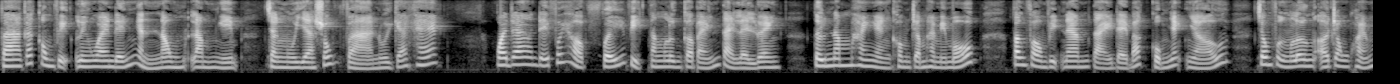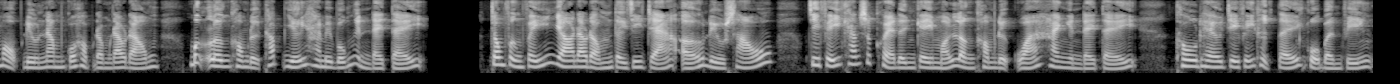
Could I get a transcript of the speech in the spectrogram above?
và các công việc liên quan đến ngành nông, lâm nghiệp, chăn nuôi gia súc và nuôi cá khác. Ngoài ra, để phối hợp với việc tăng lương cơ bản tại Đài Loan, từ năm 2021, Văn phòng Việt Nam tại Đài Bắc cũng nhắc nhở, trong phần lương ở trong khoảng 1 điều 5 của hợp đồng lao động, mức lương không được thấp dưới 24.000 đại tệ. Trong phần phí do lao động tự chi trả ở điều 6, chi phí khám sức khỏe định kỳ mỗi lần không được quá 2.000 đại tệ, thu theo chi phí thực tế của bệnh viện.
